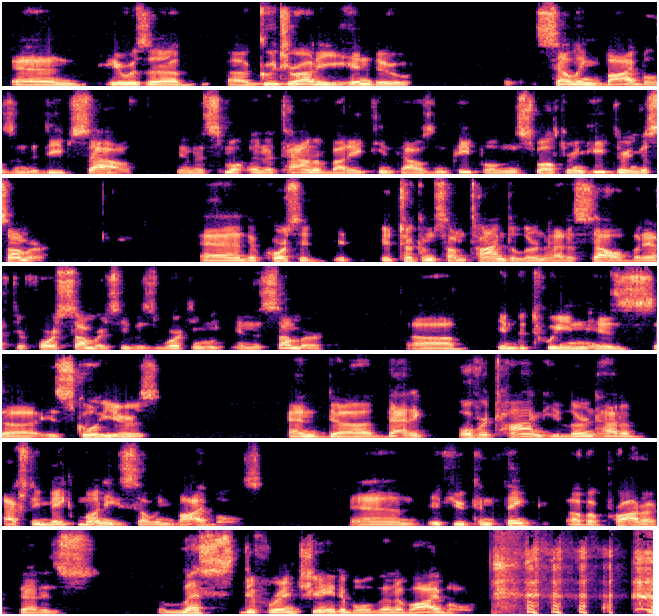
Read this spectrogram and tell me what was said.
And here was a, a Gujarati Hindu selling Bibles in the deep south in a small in a town of about 18,000 people in the sweltering heat during the summer. And of course, it, it, it, took him some time to learn how to sell. But after four summers, he was working in the summer uh, in between his uh, his school years, and uh, that over time, he learned how to actually make money selling Bibles. And if you can think of a product that is less differentiatable than a Bible,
